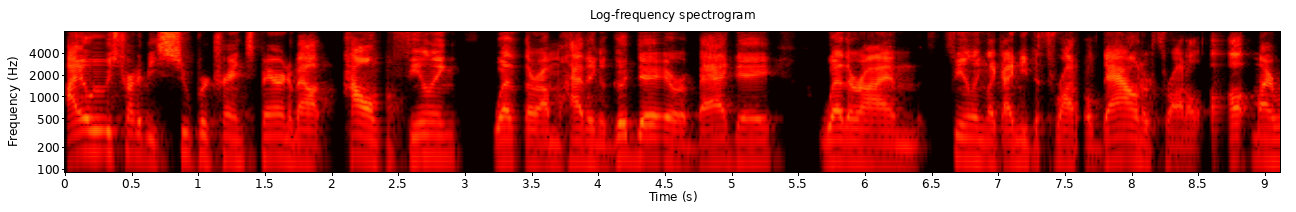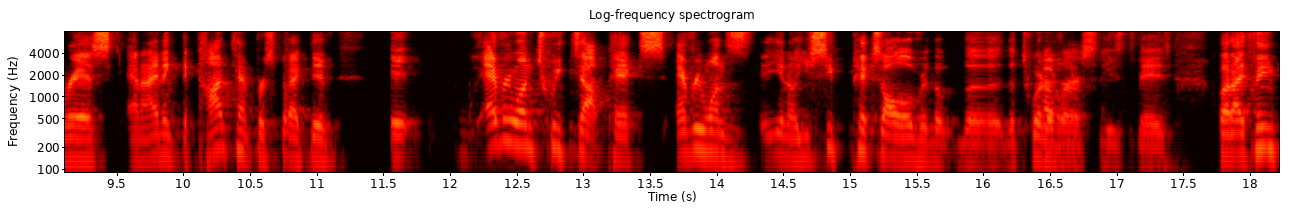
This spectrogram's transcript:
I always try to be super transparent about how I'm feeling, whether I'm having a good day or a bad day, whether I'm feeling like I need to throttle down or throttle up my risk. And I think the content perspective, it everyone tweets out picks. Everyone's, you know, you see picks all over the the, the Twitterverse totally. these days. But I think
